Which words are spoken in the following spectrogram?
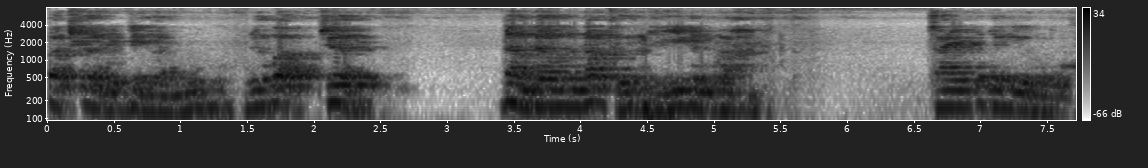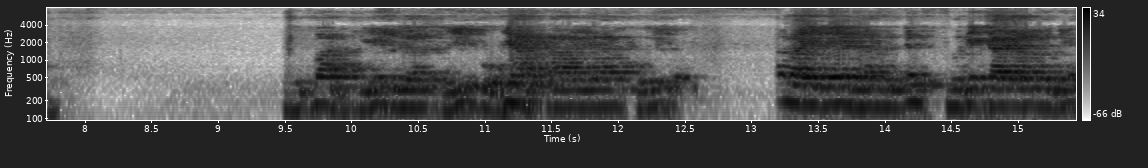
ก็เชื่อในสิ่งเหล่านี้หรือว่าเชื่อดั้งเดิมนับถือผีกันมาใจก็ยังอยู่ อยู่บ้านผีเรือนผีปู่ย่าตายายผีอะไรเนี่ยนะมันยังอยู่ในใจเราอย่างนี้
